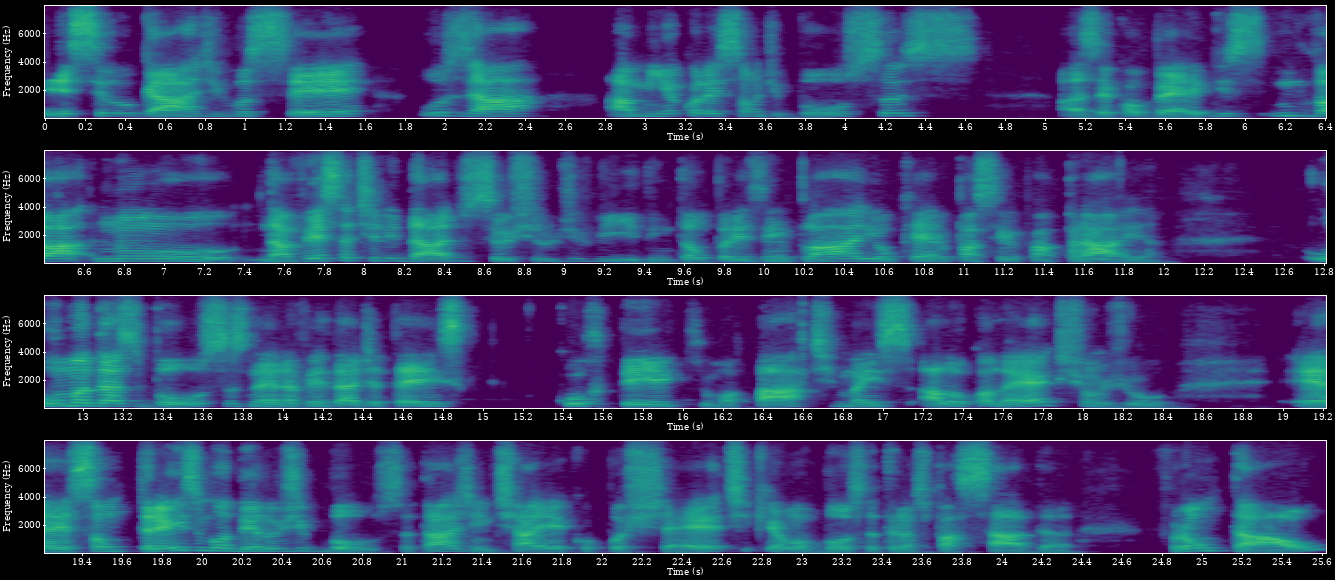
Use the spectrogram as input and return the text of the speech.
esse lugar de você usar a minha coleção de bolsas, as ecobags, na versatilidade do seu estilo de vida. Então, por exemplo, ah, eu quero passeio para a praia uma das bolsas, né, na verdade até cortei aqui uma parte, mas a Low Collection, Ju, é, são três modelos de bolsa, tá, gente? A Eco Pochette, que é uma bolsa transpassada frontal,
